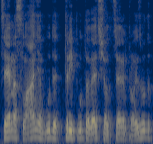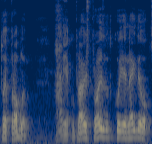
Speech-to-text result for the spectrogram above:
cena slanja bude tri puta veća od cene proizvoda, to je problem. Ali ako praviš proizvod koji je negde ok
